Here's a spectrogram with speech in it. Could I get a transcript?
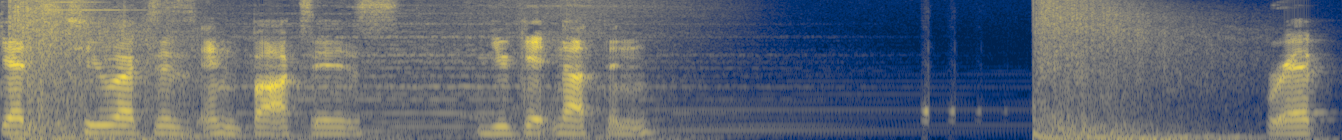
gets two X's in boxes. You get nothing. Rip.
